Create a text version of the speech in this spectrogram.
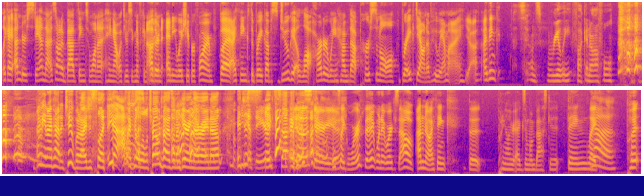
Like I understand that it's not a bad thing to want to hang out with your significant other in any way, shape, or form. But I think the breakups do get a lot harder when you Mm-hmm. have that personal breakdown of who am I. yeah, I think that Sounds really fucking awful. I mean, I've had it too, but I just like, Yeah, I feel a little traumatized when I'm hearing that right now. It just, PTSD, like, it, su- it is scary. It's like worth it when it works out. I don't know. I think the putting all your eggs in one basket thing, like Yeah. put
